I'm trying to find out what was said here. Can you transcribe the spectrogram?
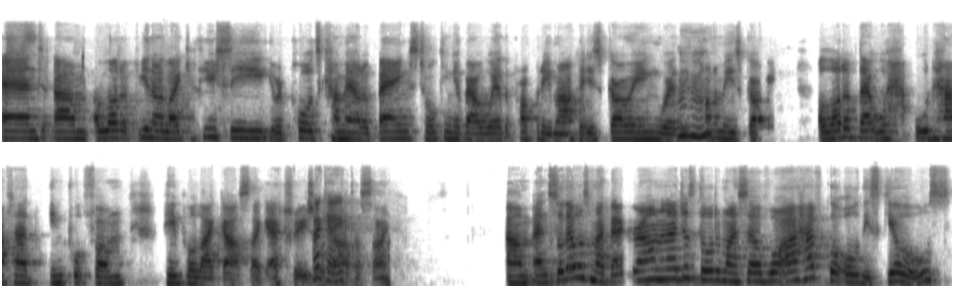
And um, a lot of, you know, like if you see reports come out of banks talking about where the property market is going, where the mm-hmm. economy is going, a lot of that would, ha- would have had input from people like us, like actuaries okay. or data scientists. Um, and so that was my background. And I just thought to myself, well, I have got all these skills.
